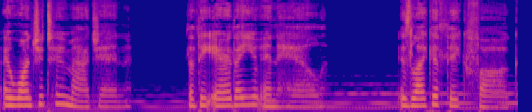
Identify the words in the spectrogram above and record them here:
I want you to imagine that the air that you inhale is like a thick fog.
